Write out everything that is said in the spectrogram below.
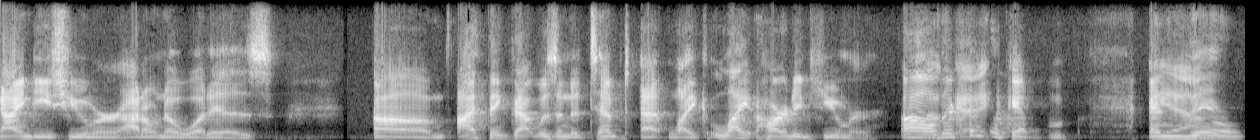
90s humor? I don't know what is. Um, I think that was an attempt at like lighthearted humor. Oh, they're Okay. gonna look at him, and Yeah. then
